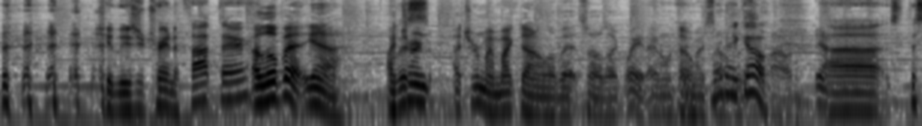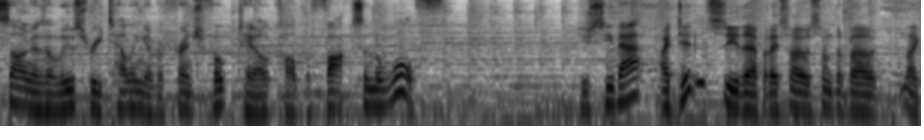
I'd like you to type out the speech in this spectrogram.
So, Did you lose your train of thought there? a little bit, yeah. I this- turned I turned my mic down a little bit, so I was like, wait, I don't hear Oh, myself. where'd I go? Loud. Yeah. Uh, s- this song is a loose retelling of a French folk tale called The Fox and the Wolf. Did you see that? I didn't see that, but I saw it was something about like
